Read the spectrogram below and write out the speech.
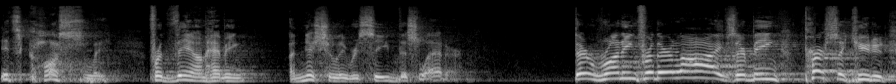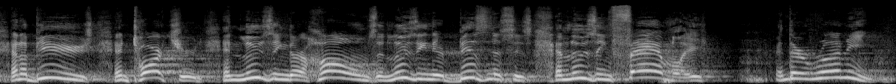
It's costly for them having initially received this letter. They're running for their lives. They're being persecuted and abused and tortured and losing their homes and losing their businesses and losing family and they're running.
